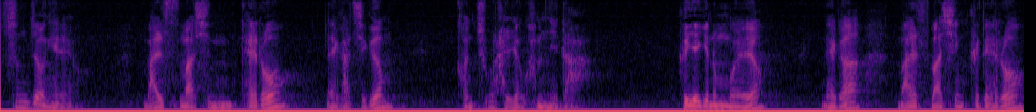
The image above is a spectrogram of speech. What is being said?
순정이에요. 말씀하신 대로 내가 지금 건축을 하려고 합니다. 그 얘기는 뭐예요? 내가 말씀하신 그대로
